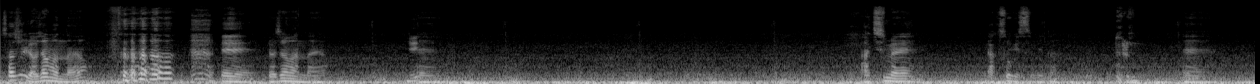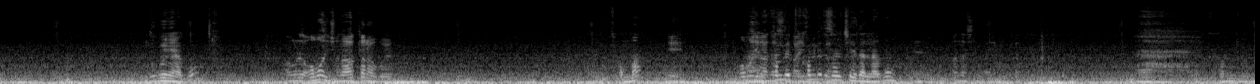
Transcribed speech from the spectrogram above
사실 여자 만나요. 예, 여자 만나요. 예? 아침에 약속 있습니다. 예. 누구냐고? 아무래도 어머니 전화 왔더라고요. 엄마? 예. 어머니 아, 만났을 컴퓨터, 거 컴퓨터? 설치해달라고? 예, 만났을 거 아닙니까? 아, 그건 좀.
